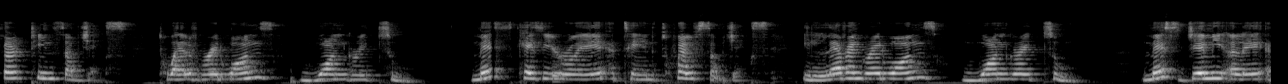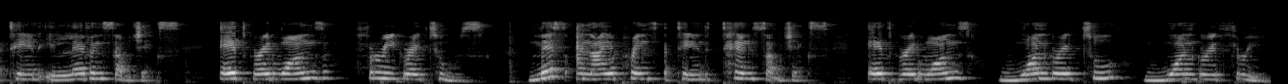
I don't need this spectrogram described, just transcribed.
13 subjects, 12 grade 1s, 1 grade 2. Miss Casey Roy attained 12 subjects, 11 grade 1s, 1 grade 2. Miss Jamie Alley attained 11 subjects, 8 grade 1s, 3 grade 2s. Miss Anaya Prince attained 10 subjects, 8 grade 1s, 1 grade 2, 1 grade 3.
